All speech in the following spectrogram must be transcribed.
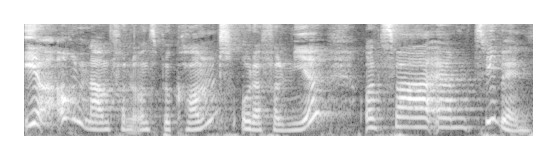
ihr auch einen Namen von uns bekommt oder von mir, und zwar ähm, Zwiebeln.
